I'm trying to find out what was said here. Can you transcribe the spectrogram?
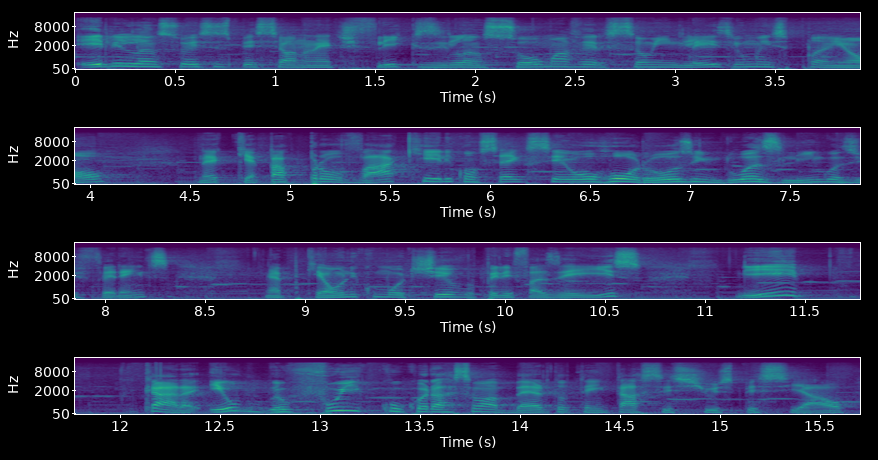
Ele lançou esse especial na Netflix e lançou uma versão em inglês e uma em espanhol, né? Que é para provar que ele consegue ser horroroso em duas línguas diferentes, né? Porque é o único motivo para ele fazer isso. E Cara, eu, eu fui com o coração aberto tentar assistir o especial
